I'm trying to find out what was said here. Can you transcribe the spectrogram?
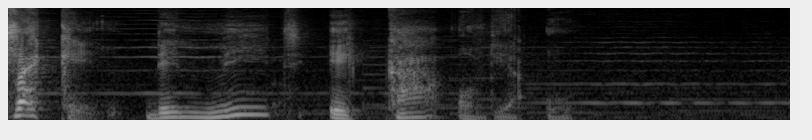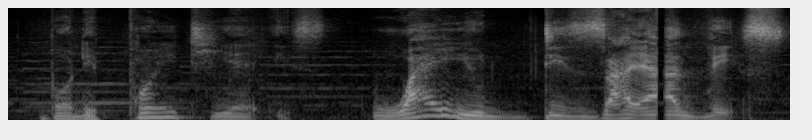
trekking. They need a car of their own. But the point here is why you desire this.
